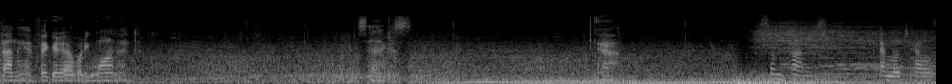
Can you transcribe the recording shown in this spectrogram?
Finally, I figured out what he wanted. Sex. Yeah. Sometimes at motels.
